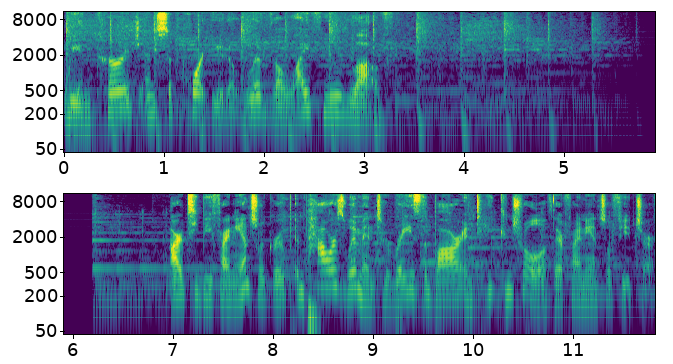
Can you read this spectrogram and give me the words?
We encourage and support you to live the life you love. RTB Financial Group empowers women to raise the bar and take control of their financial future.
